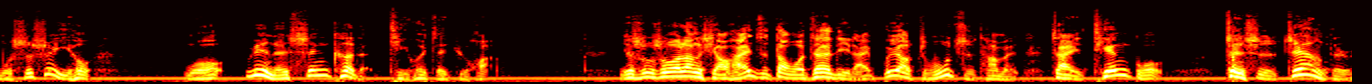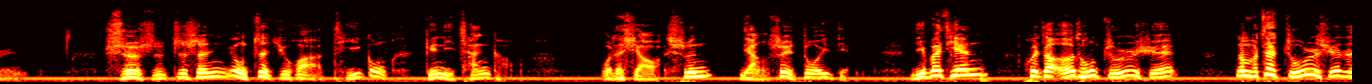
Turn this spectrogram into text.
五十岁以后，我越能深刻的体会这句话。耶稣说：“让小孩子到我这里来，不要阻止他们，在天国正是这样的人。”十二时之声用这句话提供给你参考。我的小孙两岁多一点，礼拜天会到儿童主日学。那么在主日学的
